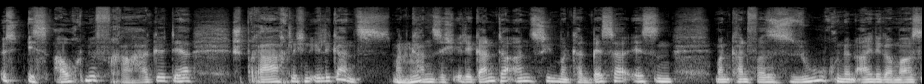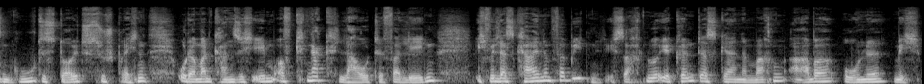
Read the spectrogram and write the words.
Es ist auch eine Frage der sprachlichen Eleganz. Man mhm. kann sich eleganter anziehen, man kann besser essen, man kann versuchen, ein einigermaßen gutes Deutsch zu sprechen oder man kann sich eben auf Knacklaute verlegen. Ich will das keinem verbieten. Ich sage nur, ihr könnt das gerne machen, aber ohne mich.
